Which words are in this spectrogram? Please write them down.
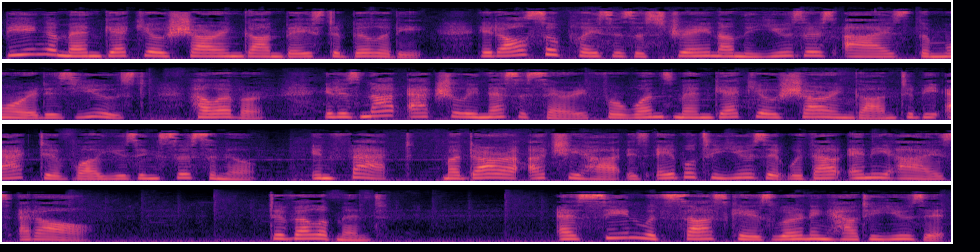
Being a Mangekyo Sharingan-based ability, it also places a strain on the user's eyes the more it is used, however, it is not actually necessary for one's Mangekyo Sharingan to be active while using Susanoo. In fact, Madara Uchiha is able to use it without any eyes at all. Development As seen with Sasuke's learning how to use it,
